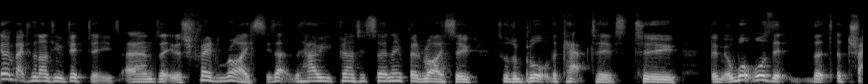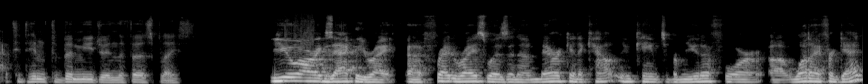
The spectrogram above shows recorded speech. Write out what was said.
going back to the 1950s, and it was Fred Reiss. Is that how you pronounce his surname? Fred Reiss, who sort of brought the captives to. What was it that attracted him to Bermuda in the first place? You are exactly right. Uh, Fred Reiss was an American accountant who came to Bermuda for uh, what I forget,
